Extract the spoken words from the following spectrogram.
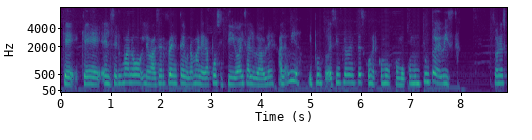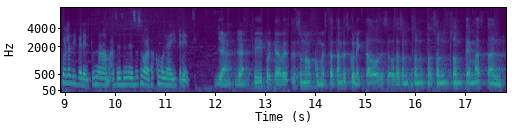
que, que, el ser humano le va a hacer frente de una manera positiva y saludable a la vida. Y punto, es simplemente escoger como, como, como un punto de vista son escuelas diferentes nada más, es en eso se basa como la diferencia. Ya, ya, sí, porque a veces uno como está tan desconectado de eso, o sea, son, son, son, son temas tan,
